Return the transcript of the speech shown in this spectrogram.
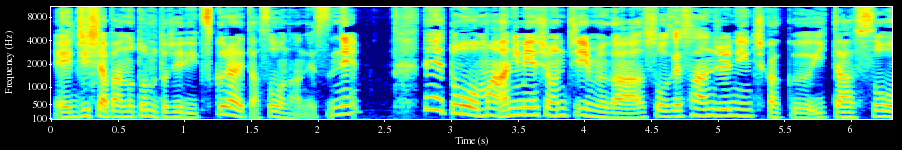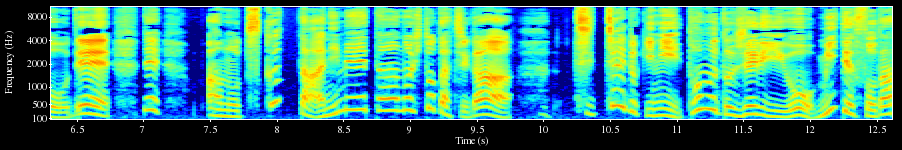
え、実写版の「トムとジェリー」作られたそうなんですね。で、えっとまあ、アニメーションチームが総勢30人近くいたそうでであの作ったアニメーターの人たちがちっちゃい時にトムとジェリーを見て育っ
